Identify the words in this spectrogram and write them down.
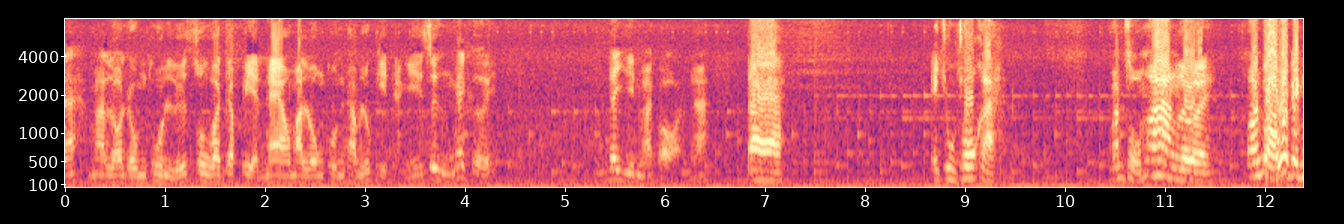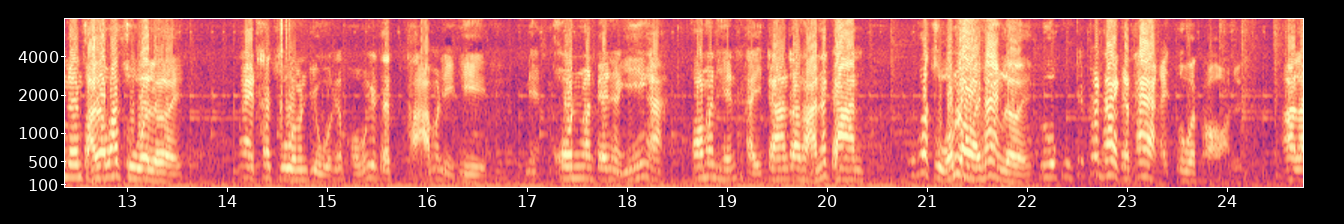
นะมาระดมทุนหรือซัวจะเปลี่ยนแนวมาลงทุนทำธุรกิจอย่างนี้ ซึ่งไม่เคยได้ยินมาก่อนนะ แต่ไอชูชกอะมันสมอ้างเลย มันบอกว่าเป็นเงินสารวัตรสัวเลยไม่ถ้าชัวมันอยู่เนี่ยผมก็จะถามมันอีกที เนี่ย คนมันเป็นอย่างนี้ไงพอมันเห็นไถการสถานการณ์ กูก็สวมรอยแม่งเลยกูกูก็ได้กระแทกไอ้ตัวต่อเลยอะไร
